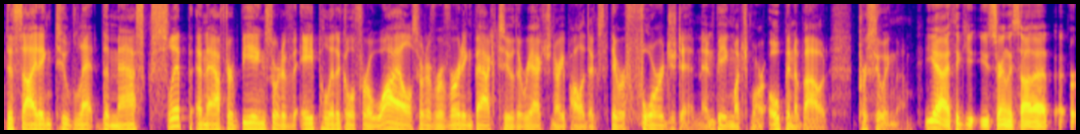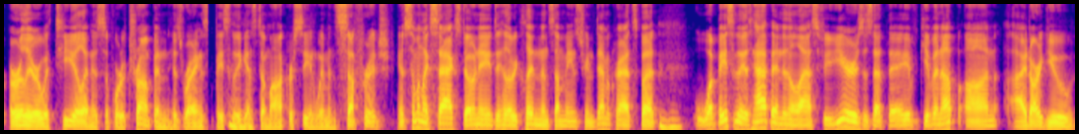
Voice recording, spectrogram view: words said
deciding to let the mask slip and after being sort of apolitical for a while sort of reverting back to the reactionary politics they were forged in and being much more open about pursuing them yeah, I think you, you certainly saw that uh, earlier with Thiel and his support of Trump and his writings basically mm-hmm. against democracy and women's suffrage. You know, someone like Sachs donated to Hillary Clinton and some mainstream Democrats, but mm-hmm. what basically has happened in the last few years is that they've given up on, I'd argue,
